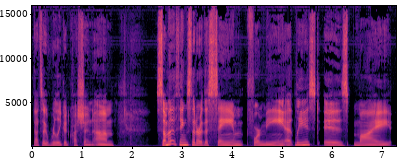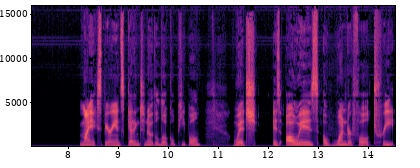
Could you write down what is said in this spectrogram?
That's a really good question. Um, some of the things that are the same for me, at least, is my my experience getting to know the local people, which is always a wonderful treat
